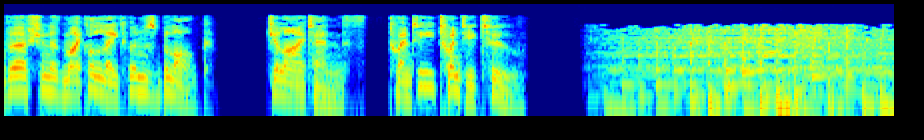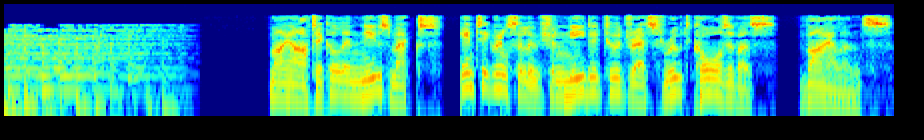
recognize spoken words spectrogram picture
version of Michael Laitman's blog. July 10, 2022. My article in Newsmax, Integral Solution Needed to Address Root Cause of US, Violence.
